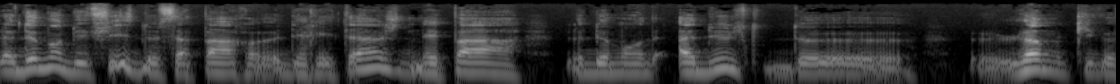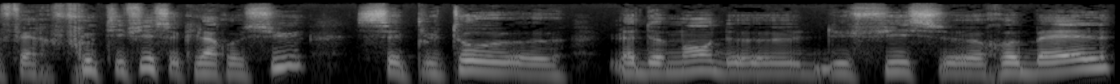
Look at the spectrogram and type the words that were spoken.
La demande du fils de sa part euh, d'héritage n'est pas la demande adulte de l'homme qui veut faire fructifier ce qu'il a reçu, c'est plutôt euh, la demande euh, du fils rebelle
